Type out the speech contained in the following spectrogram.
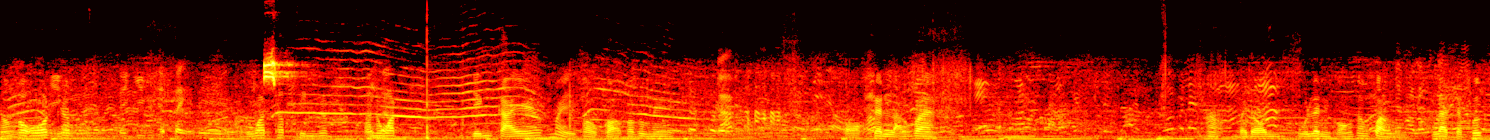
น้องเขาโอ๊ตครับอนุวัฒน์ทับทินครับอนุวัฒน์ยิงไกลครับไม่เข้ากรอบครับตรงนี้ออกเส้นหลังไป อะไปโดนผู้เล่นของทางฝั่งราชพฤกษ์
